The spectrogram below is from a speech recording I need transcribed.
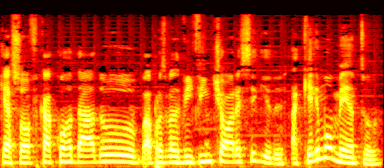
Que é só ficar acordado aproximadamente 20 horas seguidas. Aquele momento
